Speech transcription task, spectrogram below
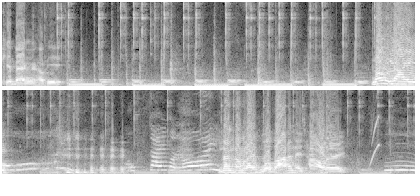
เคแบงค์นะครับพี่ น้องหนูใหญ่ ตกใจหมดเลยนั่งทำอะไรหัวบานตั้งแต่เช้าเลย อืม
